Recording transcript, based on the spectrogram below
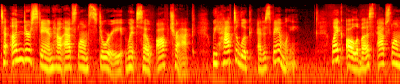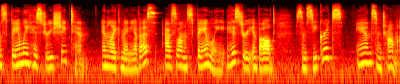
To understand how Absalom's story went so off track, we have to look at his family. Like all of us, Absalom's family history shaped him. And like many of us, Absalom's family history involved some secrets and some trauma.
